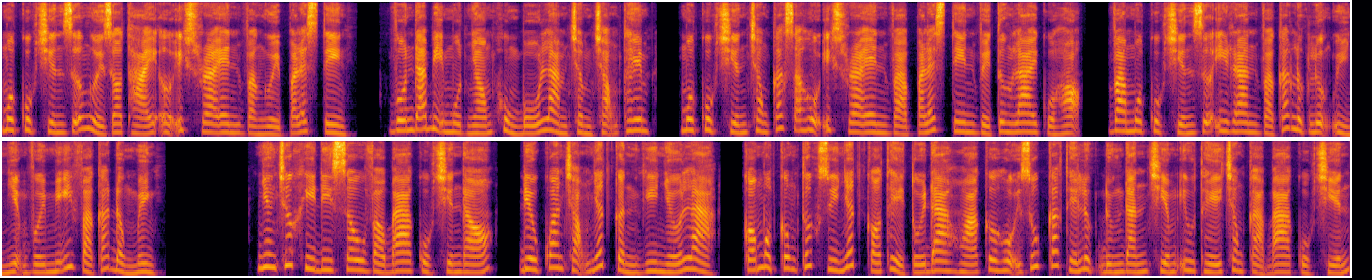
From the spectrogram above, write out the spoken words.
một cuộc chiến giữa người Do Thái ở Israel và người Palestine, vốn đã bị một nhóm khủng bố làm trầm trọng thêm, một cuộc chiến trong các xã hội Israel và Palestine về tương lai của họ, và một cuộc chiến giữa Iran và các lực lượng ủy nhiệm với Mỹ và các đồng minh. Nhưng trước khi đi sâu vào ba cuộc chiến đó, điều quan trọng nhất cần ghi nhớ là có một công thức duy nhất có thể tối đa hóa cơ hội giúp các thế lực đứng đắn chiếm ưu thế trong cả ba cuộc chiến.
